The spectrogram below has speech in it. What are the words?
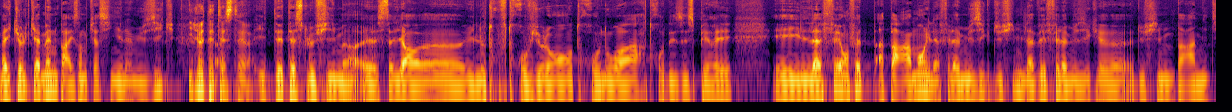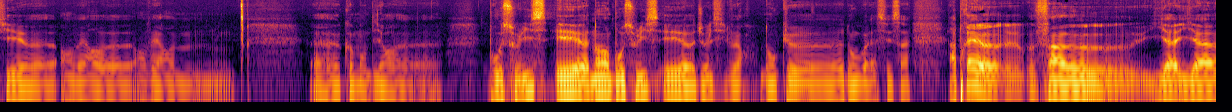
Michael Kamen, par exemple, qui a signé la musique. Il le détestait. Euh, il déteste le film, hein, c'est-à-dire euh, il le trouve trop violent, trop noir, trop désespéré. Et il l'a fait, en fait, apparemment, il a fait la musique du film. Il avait fait la musique du film par amitié envers, envers comment dire Bruce Willis et euh, non, non Bruce Willis et euh, Joel Silver. Donc euh, donc voilà c'est ça. Après enfin il y a, y a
